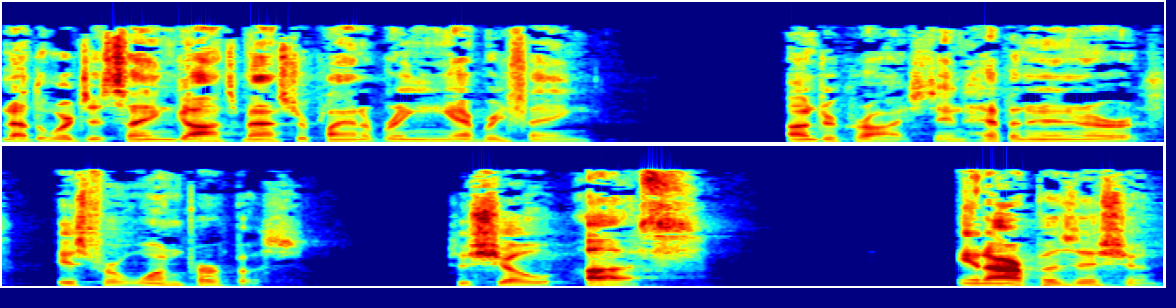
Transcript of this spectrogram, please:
In other words, it's saying God's master plan of bringing everything under Christ in heaven and in earth is for one purpose to show us in our position,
